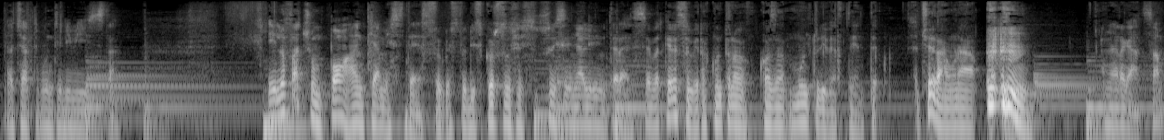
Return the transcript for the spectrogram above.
da certi punti di vista. E lo faccio un po' anche a me stesso, questo discorso sui, sui segnali di interesse, perché adesso vi racconto una cosa molto divertente. C'era una una ragazza,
